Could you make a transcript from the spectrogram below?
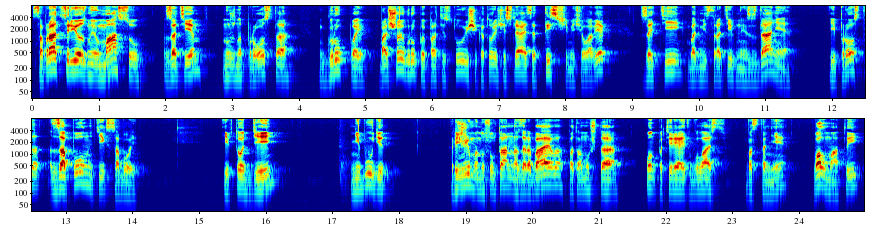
собрать серьезную массу, затем нужно просто группой, большой группой протестующих, которые исчисляются тысячами человек, зайти в административные здания и просто заполнить их собой. И в тот день не будет режима Нусултана Назарбаева, потому что он потеряет власть в Астане, в Алматы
